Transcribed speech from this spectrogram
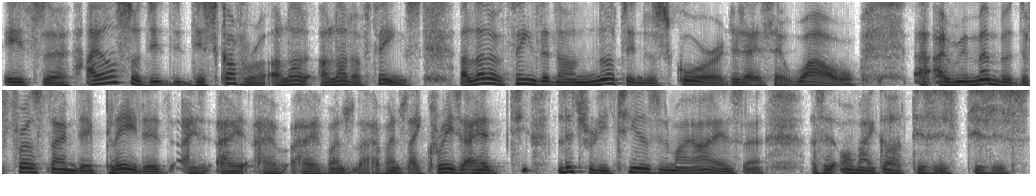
It's uh, I also discover a lot a lot of things, a lot of things that are not in the score that I say, wow. I remember the first time they played it, I I, I, went I went like crazy. I had literally tears in my eyes. Uh, I said, oh my god, this is this is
